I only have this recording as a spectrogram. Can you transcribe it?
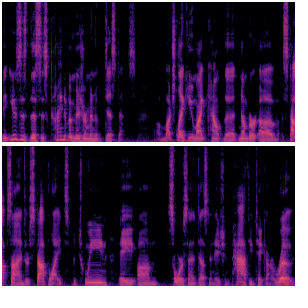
It uses this as kind of a measurement of distance. Much like you might count the number of stop signs or stoplights between a um, source and a destination path you take on a road.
